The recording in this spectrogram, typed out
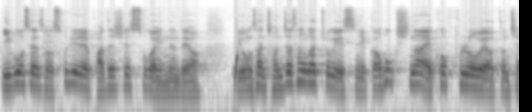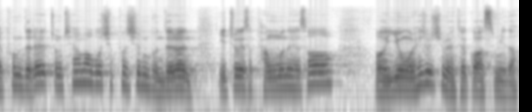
이곳에서 수리를 받으실 수가 있는데요. 용산 전자상가 쪽에 있으니까 혹시나 에코플로의 어떤 제품들을 좀 체험하고 싶으신 분들은 이쪽에서 방문해서 어, 이용을 해주시면 될 것 같습니다.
